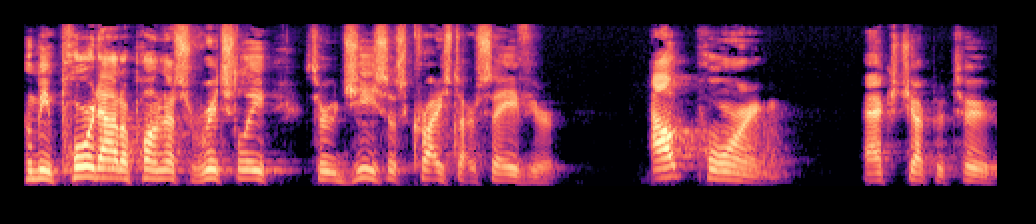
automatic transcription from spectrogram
whom he poured out upon us richly through Jesus Christ our Savior. Outpouring, Acts chapter 2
